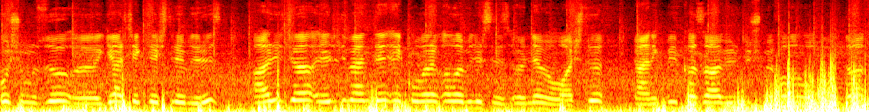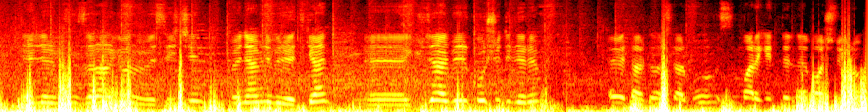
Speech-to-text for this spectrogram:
koşumuzu gerçekleştirebiliriz. Ayrıca eldiven de ek olarak alabilirsiniz önlem amaçlı. Yani bir kaza, bir düşme falan olduğunda ellerimizin zarar görmemesi için önemli bir etken. Güzel bir koşu dilerim. Evet arkadaşlar bu ısınma hareketlerine başlıyorum.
